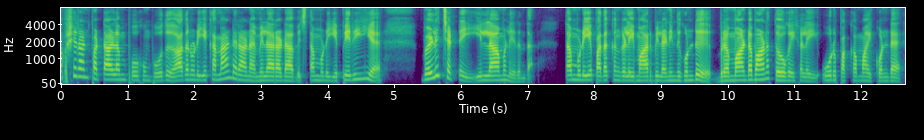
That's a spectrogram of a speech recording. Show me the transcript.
ஆப்ஷரான் பட்டாளம் போகும்போது அதனுடைய கமாண்டரான மிலாரடாவிச் தம்முடைய பெரிய வெளிச்சட்டை இல்லாமல் இருந்தார். தம்முடைய பதக்கங்களை மார்பில் அணிந்து கொண்டு பிரம்மாண்டமான தோகைகளை ஒரு பக்கமாய் கொண்ட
